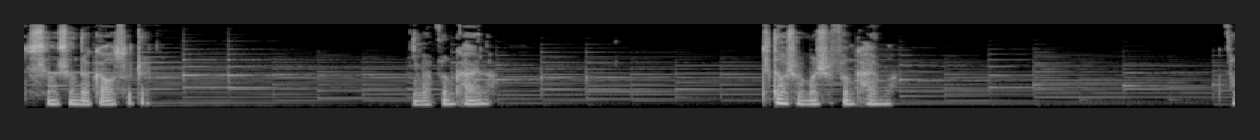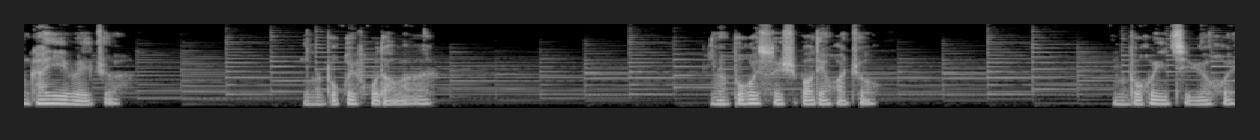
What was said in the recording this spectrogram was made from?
声声的告诉着你，你们分开了。知道什么是分开吗？分开意味着你们不会互道晚安，你们不会随时煲电话粥，你们不会一起约会。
